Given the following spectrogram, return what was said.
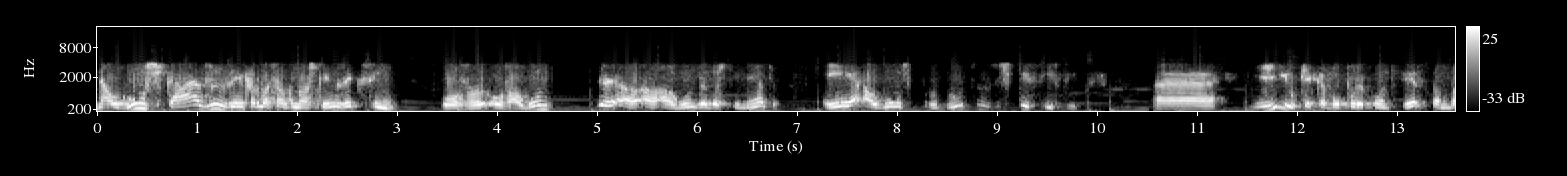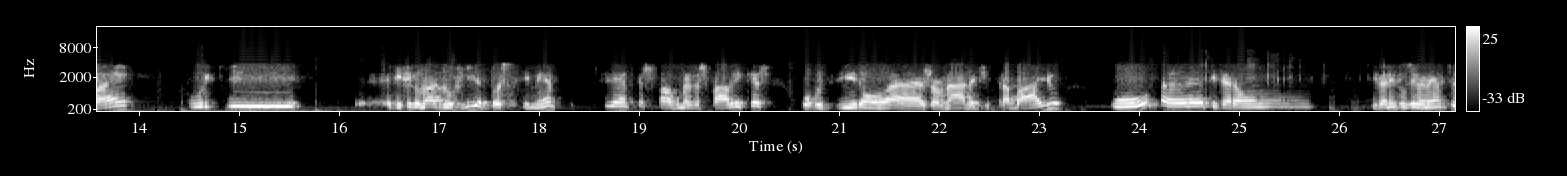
Em alguns casos, a informação que nós temos é que sim. Houve, houve algum, eh, algum desabastecimento em alguns produtos específicos. Uh, e, o que acabou por acontecer também, porque a dificuldade do reabastecimento, precisamente que algumas das fábricas ou reduziram a jornada de trabalho ou uh, tiveram, tiveram inclusivamente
